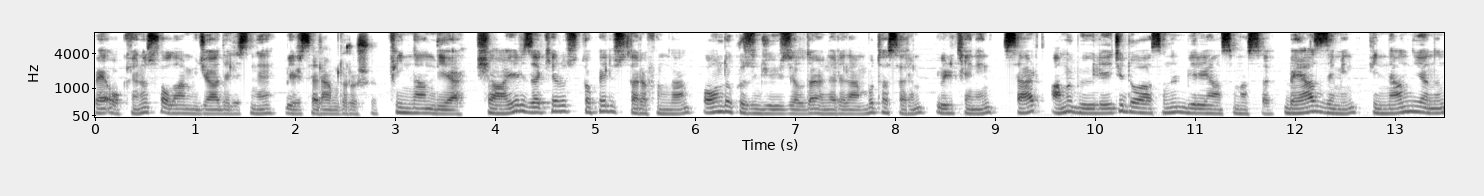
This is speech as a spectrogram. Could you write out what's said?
ve okyanusla olan mücadelesine bir selam duruşu. Finlandiya, şair Zakerus Topelius tarafından 19. yüzyılda önerilen bu tasarım ülkenin sert ama büyüleyici doğasının bir yansıması. Beyaz zemin Finlandiya'nın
